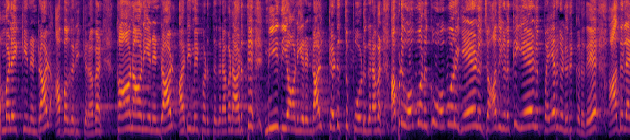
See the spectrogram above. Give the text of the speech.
அமலைக்கின் என்றால் அபகரிக்கிறவன் காணானியன் என்றால் அடிமைப்படுத்துகிறவன் அடுத்து மீதியானியர் என்றால் கெடுத்து போடுகிறவன். அப்படி ஒவ்வொன்றுக்கும் ஒவ்வொரு ஏழு ஜாதிகளுக்கு ஏழு பெயர்கள் இருக்கிறது. அதுல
